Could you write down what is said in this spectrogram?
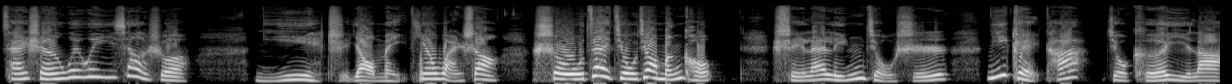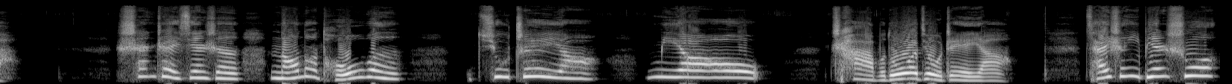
财神微微一笑说：“你只要每天晚上守在酒窖门口，谁来领酒时，你给他就可以啦。”山寨先生挠挠头问。就这样，喵，差不多就这样。财神一边说，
